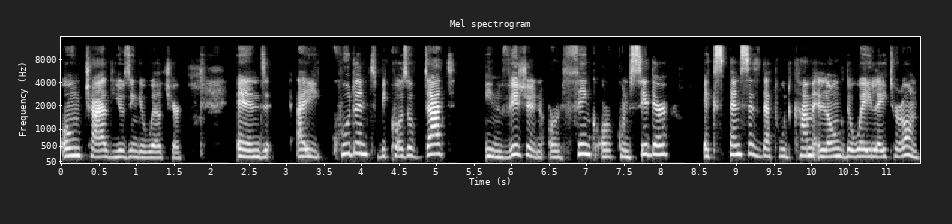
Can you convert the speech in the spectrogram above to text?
own child using a wheelchair. And I couldn't, because of that, envision or think or consider expenses that would come along the way later on,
